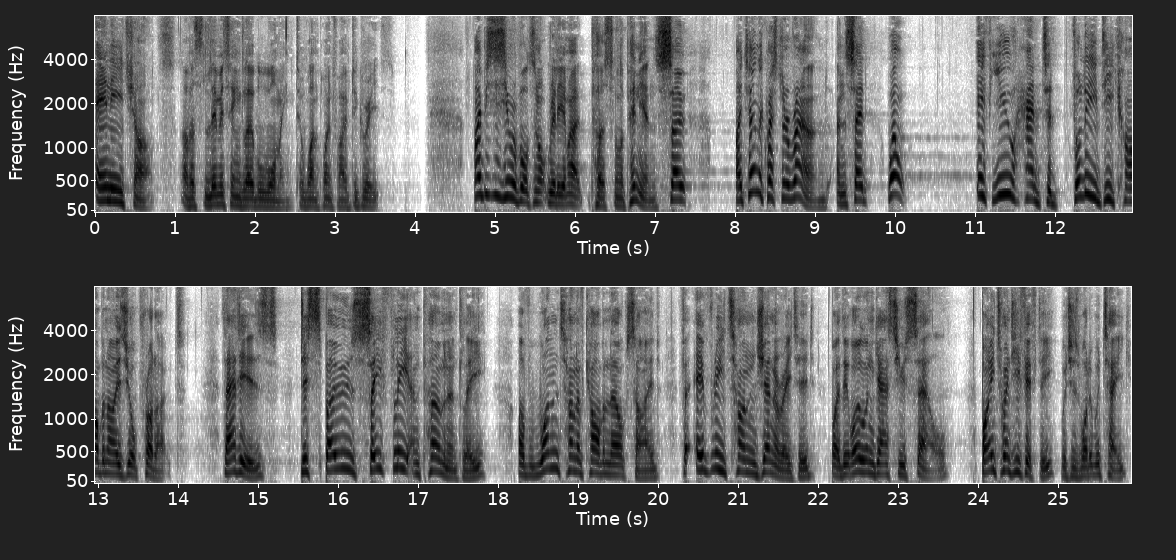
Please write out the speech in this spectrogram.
any chance of us limiting global warming to 1.5 degrees? IPCC reports are not really about personal opinions, so I turned the question around and said, Well, if you had to fully decarbonize your product, that is, dispose safely and permanently of one ton of carbon dioxide for every ton generated by the oil and gas you sell by 2050, which is what it would take,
